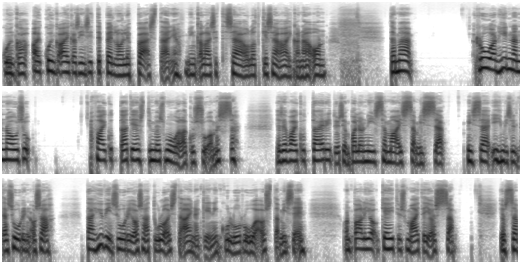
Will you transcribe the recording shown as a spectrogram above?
kuinka, kuinka aikaisin sitten pelloille päästään ja minkälaiset sääolot kesäaikana on. Tämä ruoan hinnan nousu vaikuttaa tietysti myös muualla kuin Suomessa. Ja se vaikuttaa erityisen paljon niissä maissa, missä, missä ihmisiltä suurin osa tai hyvin suuri osa tuloista ainakin niin kuluu ruoan ostamiseen. On paljon kehitysmaita, joissa, jossa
